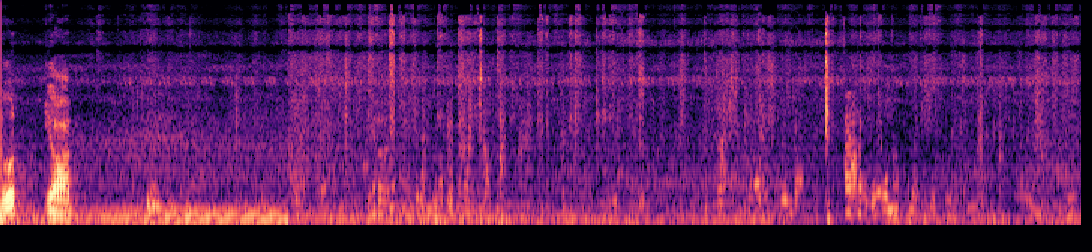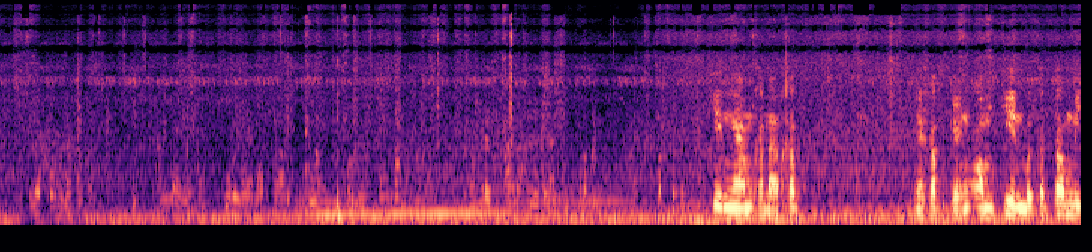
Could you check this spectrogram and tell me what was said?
สุดยอด จิ้นงามขนาดครับเนี่ยครับแกงออมจิ้นมันก็ต้องมี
